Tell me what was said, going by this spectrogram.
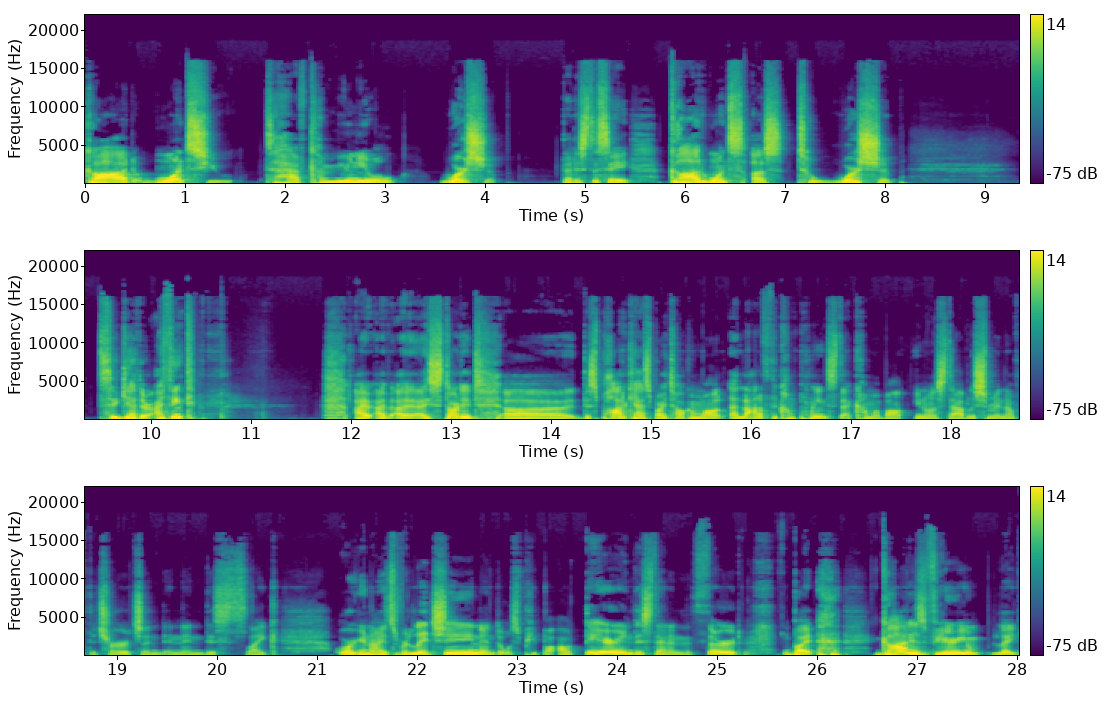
God wants you to have communal worship. That is to say, God wants us to worship together. I think I, I, I started uh, this podcast by talking about a lot of the complaints that come about, you know, establishment of the church and, and, and this like organized religion and those people out there and this, that, and the third. But God is very like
